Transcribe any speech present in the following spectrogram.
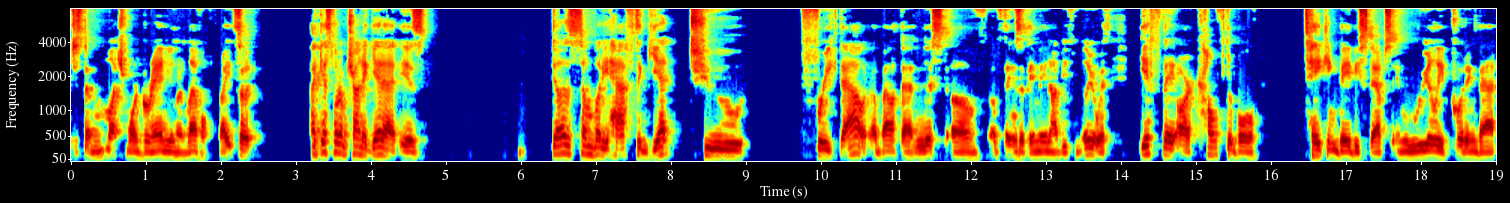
just a much more granular level, right? So I guess what I'm trying to get at is does somebody have to get too freaked out about that list of, of things that they may not be familiar with if they are comfortable taking baby steps and really putting that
